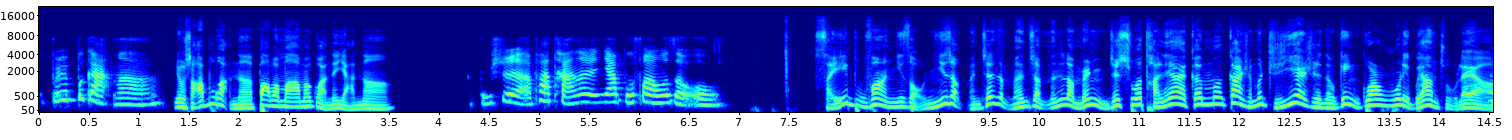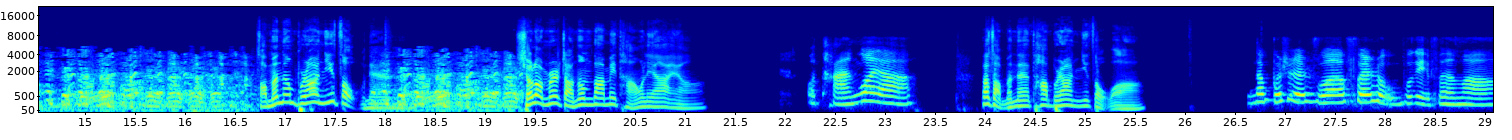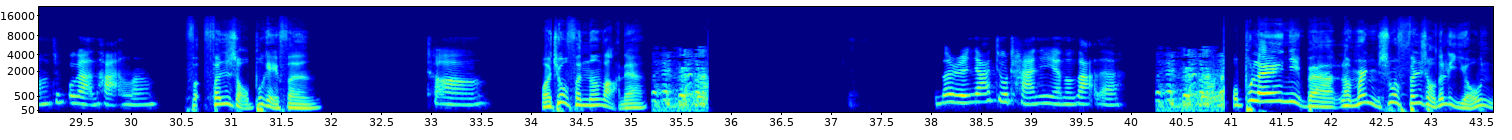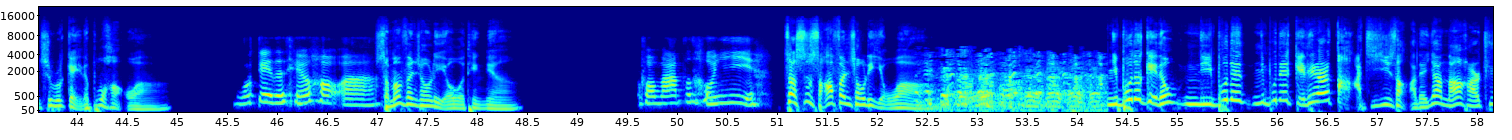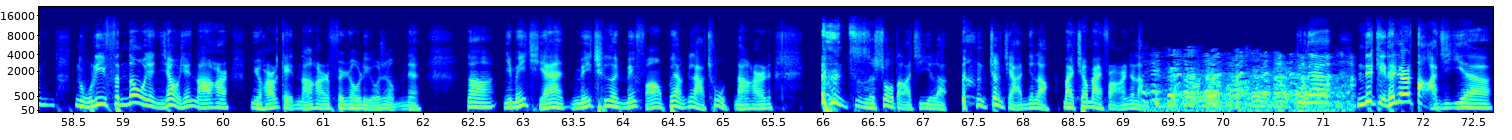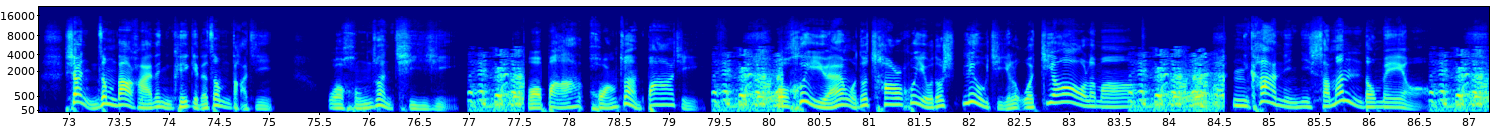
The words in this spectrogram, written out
不是不敢吗？有啥不敢呢？爸爸妈妈管的严呢？不是，怕谈了人家不放我走。谁不放你走？你怎么这怎么怎么老妹儿？你这说谈恋爱跟么干什么职业似的？我给你关屋里不让你出来呀？怎么能不让你走呢？小老妹儿长这么大没谈过恋爱呀？我谈过呀。那怎么呢？他不让你走啊？那不是说分手不给分吗？就不敢谈了。分分手不给分？啊。我就分能咋的？那人家就缠你也能咋的？我不勒你呗，老妹儿，你是不是分手的理由？你是不是给的不好啊？我给的挺好啊，什么分手理由？我听听。我妈不同意。这是啥分手理由啊？你不得给他，你不得，你不得给他点打击啥的，让男孩去努力奋斗去。你像有些男孩、女孩给男孩分手理由是什么呢？啊，你没钱，你没车，你没房，不想跟俩处。男孩 自己受打击了，挣钱去了，买车买房去了，对不对？你得给他点打击呀。像你这么大孩子，你可以给他这么打击。我红钻七级，我八黄钻八级，我会员我都超会，我都六级了，我骄傲了吗？你看你，你什么你都没有，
